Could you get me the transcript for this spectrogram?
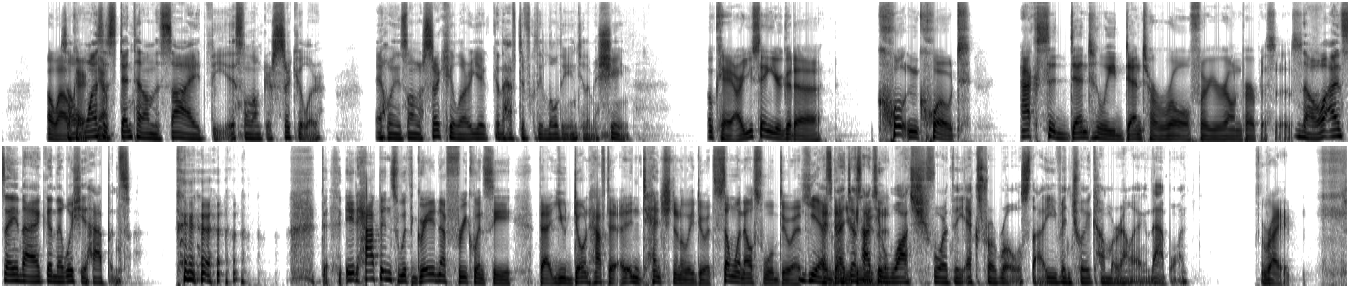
Oh wow. so okay. once yeah. it's dented on the side, the it's no longer circular. And when it's no longer circular, you're gonna have difficulty loading into the machine. Okay, are you saying you're gonna quote unquote accidentally dent a roll for your own purposes. No, I'm saying that I'm gonna wish it happens. it happens with great enough frequency that you don't have to intentionally do it. Someone else will do it. Yes, and then I you just have to it. watch for the extra rolls that eventually come around and that one. Right.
